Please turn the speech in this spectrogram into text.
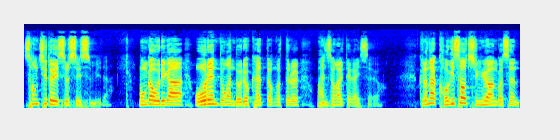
성취도 있을 수 있습니다. 뭔가 우리가 오랜 동안 노력했던 것들을 완성할 때가 있어요. 그러나 거기서 중요한 것은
